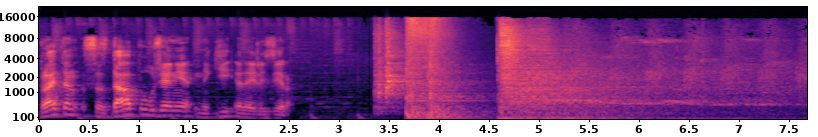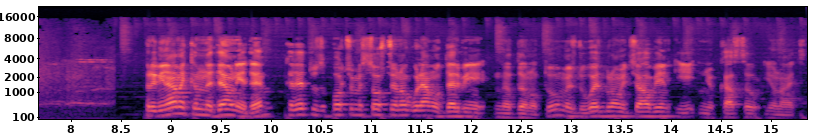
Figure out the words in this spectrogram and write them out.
Брайтън създава положение, не ги реализира. Преминаваме към неделния ден, където започваме с още едно голямо дерби на дъното между Уест Бромич Албиен и Ньюкасъл Юнайтед.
